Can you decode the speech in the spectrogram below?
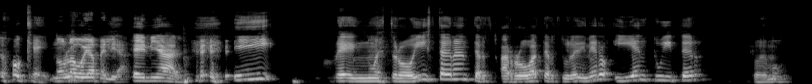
ok. No la voy a pelear. Genial. y en nuestro Instagram, arroba tertulia dinero, y en Twitter, lo hemos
